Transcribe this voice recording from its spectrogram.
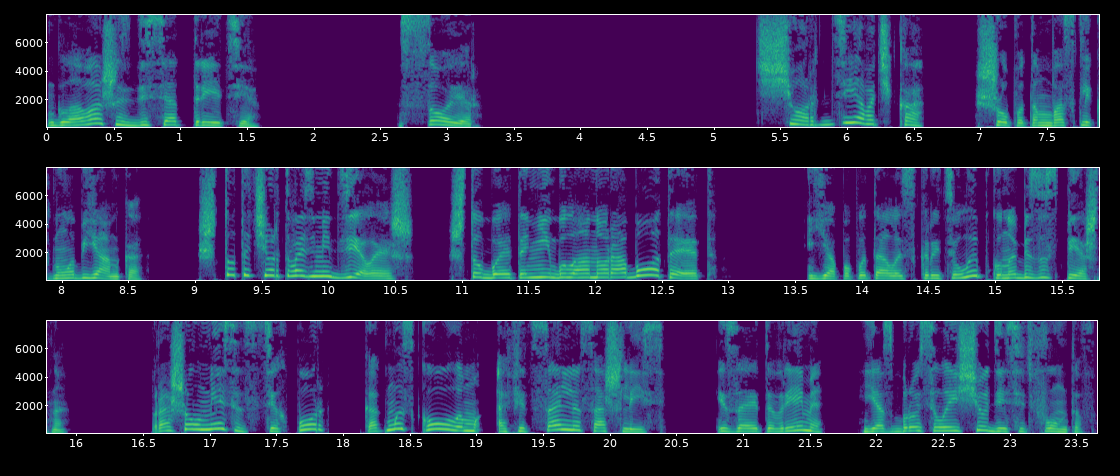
Глава 63. Сойер. «Черт, девочка!» — шепотом воскликнула Бьянка. «Что ты, черт возьми, делаешь? Что бы это ни было, оно работает!» Я попыталась скрыть улыбку, но безуспешно. Прошел месяц с тех пор, как мы с Коулом официально сошлись. И за это время я сбросила еще 10 фунтов.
